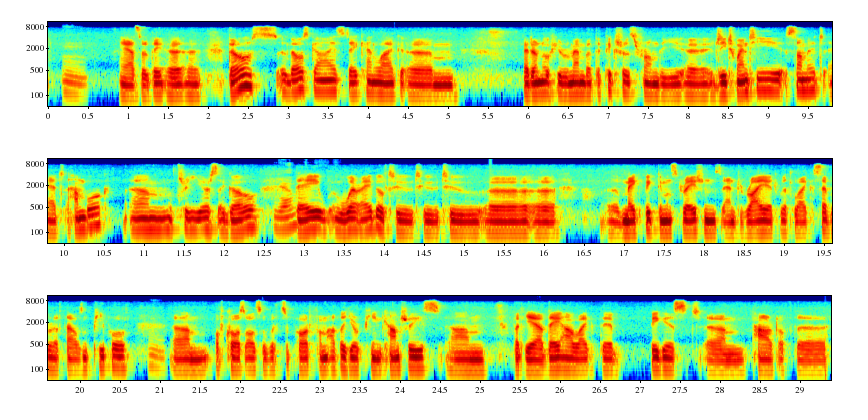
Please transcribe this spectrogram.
Yeah, so they uh, uh, those those guys they can like um, I don't know if you remember the pictures from the uh, G20 summit at Hamburg um, three years ago. Yeah. They were able to to to uh, uh, uh, make big demonstrations and riot with like several thousand people. Um, of course, also with support from other European countries. Um, but yeah, they are like the biggest um, part of the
